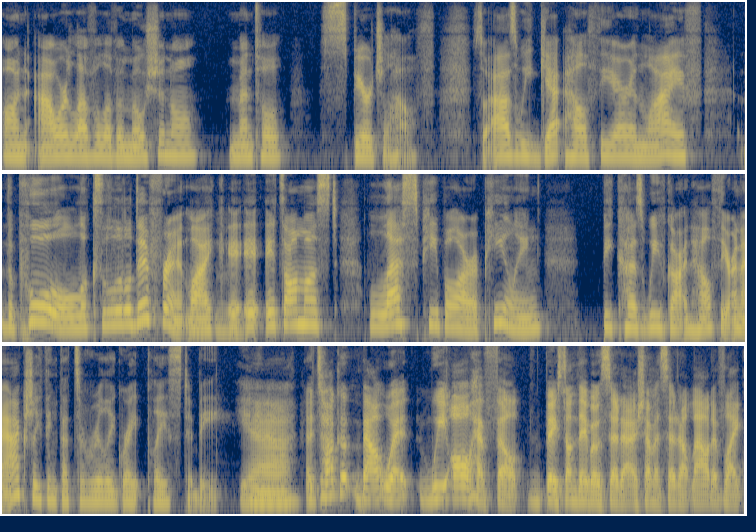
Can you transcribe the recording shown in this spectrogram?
on our level of emotional, mental, spiritual health. So as we get healthier in life, the pool looks a little different. Like it, it, it's almost less people are appealing because we've gotten healthier. And I actually think that's a really great place to be. you Yeah. know? Uh, Talk about what we all have felt based on they both said. I haven't said it out loud of like,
